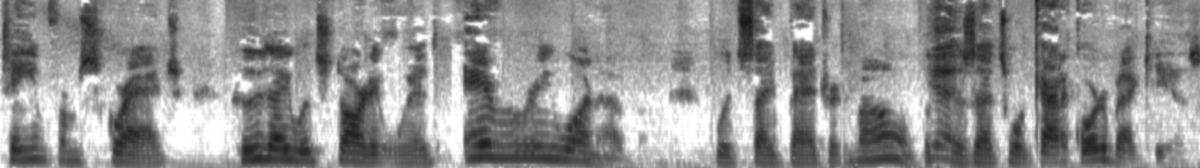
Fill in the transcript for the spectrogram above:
team from scratch, who they would start it with, every one of them would say Patrick Mahomes Yeah. because that's what kind of quarterback he is.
